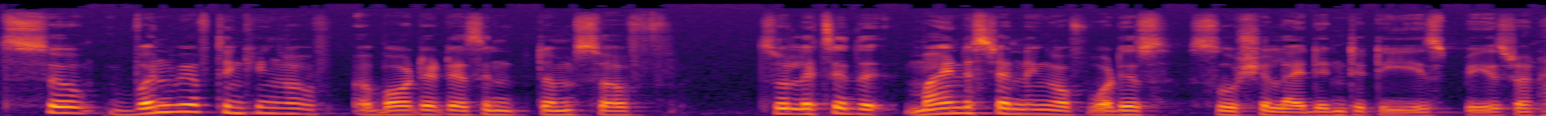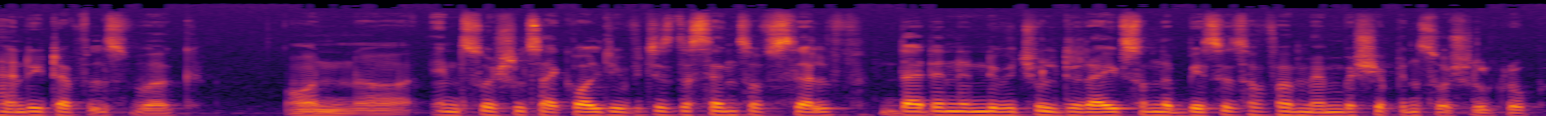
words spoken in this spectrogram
So one way of thinking of about it is in terms of so let's say that my understanding of what is social identity is based on Henri Tajfel's work on uh, in social psychology, which is the sense of self that an individual derives on the basis of a membership in social group.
